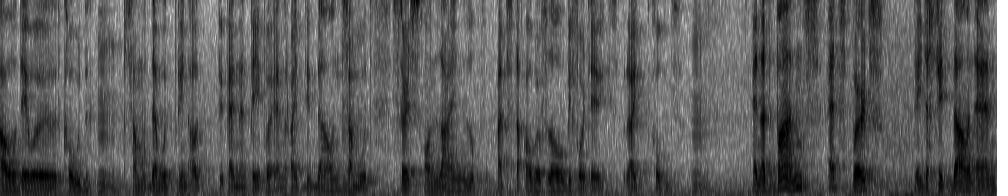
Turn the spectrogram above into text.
how they will code. Hmm. Some of them would print out pen and paper and write it down. Some Mm. would search online, look at Stack Overflow before they write codes. Hmm. And advanced experts, they just sit down and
